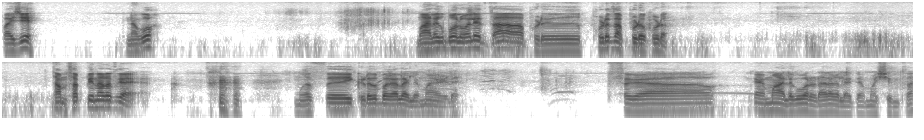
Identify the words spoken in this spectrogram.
पाहिजे? नको? मालक बोलवाले जा पुढं पुढं जा पुढं पुढं. थम्सअप पिणारच काय? मस्त इकडंच बघायला लागलं माझ्याकडे सगळ्या काय मालक वरडायला लागला त्या मशीनचा.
